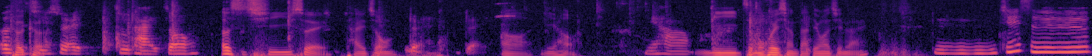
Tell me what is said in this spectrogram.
二十七岁，住台中。二十七岁，台中。对对。啊，你好。你好。你怎么会想打电话进来？嗯，其实。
